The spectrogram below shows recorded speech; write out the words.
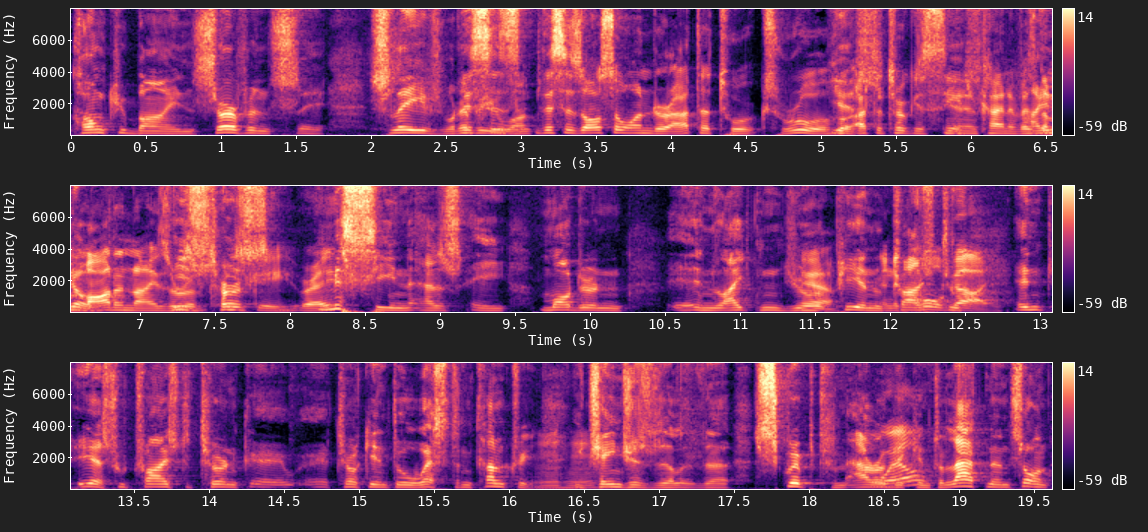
concubines, servants, uh, slaves, whatever this you is, want. This is also under Ataturk's rule. Yes. Ataturk is seen yes. kind of as I the know. modernizer he's, of Turkey, he's right? Misseen as a modern, enlightened European who And a tries cool to, guy. in- yes, who tries to turn uh, Turkey into a Western country. Mm-hmm. He changes the, the script from Arabic Well- into Latin and so on.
